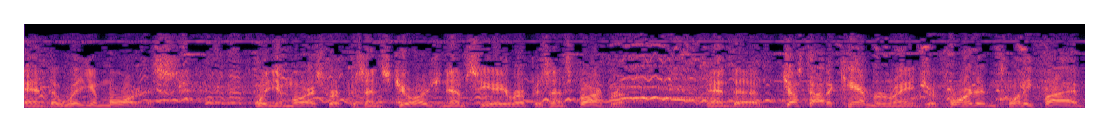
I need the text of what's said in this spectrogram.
and uh, William Morris. William Morris represents George, and MCA represents Barbra. And uh, just out of camera range are 425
